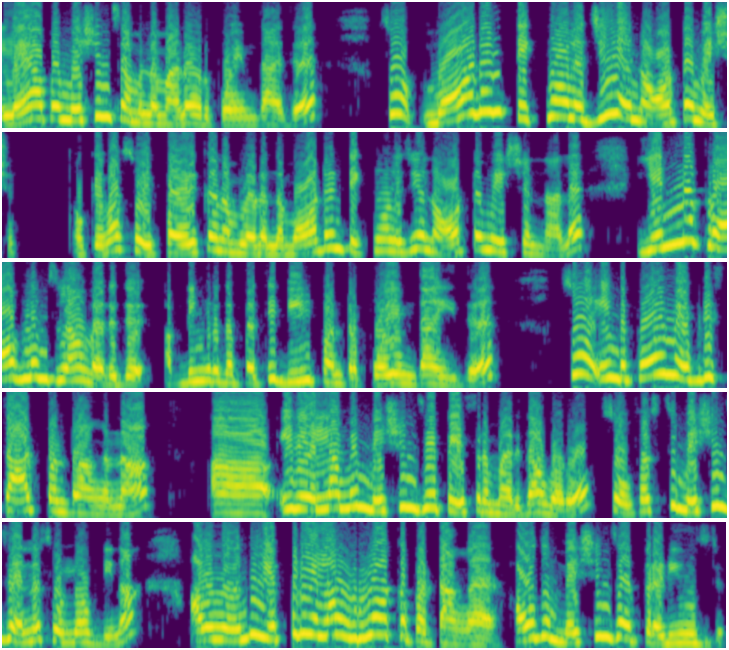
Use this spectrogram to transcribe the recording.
இல்லையா? அப்ப மெஷின் சம்பந்தமான ஒரு போயம் தான் இது. So modern technology and automation ஓகேவா சோ இப்ப இருக்க நம்மளோட இந்த மாடர்ன் டெக்னாலஜி அண்ட் ஆட்டோமேஷன்னால என்ன ப்ராப்ளம்ஸ் எல்லாம் வருது அப்படிங்கறத பத்தி டீல் பண்ற போயம் தான் இது. சோ இந்த போயம் எப்படி ஸ்டார்ட் பண்றாங்கன்னா இது எல்லாமே மெஷின்ஸே பேசுற மாதிரி தான் வரும். சோ ஃபர்ஸ்ட் மெஷின்ஸ் என்ன சொல்லும் அப்படின்னா அவங்க வந்து எப்படி எல்லாம் உருவாக்கப்பட்டாங்க? How the machines are produced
